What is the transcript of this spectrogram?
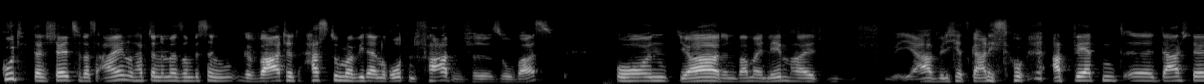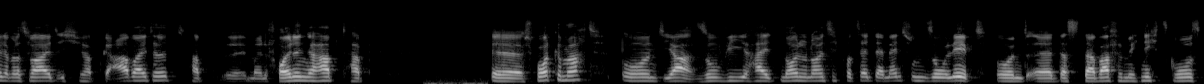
gut, dann stellst du das ein und habe dann immer so ein bisschen gewartet, hast du mal wieder einen roten Faden für sowas? Und ja, dann war mein Leben halt, ja, will ich jetzt gar nicht so abwertend äh, darstellen, aber das war halt, ich habe gearbeitet, habe äh, meine Freundin gehabt, habe äh, Sport gemacht und ja, so wie halt 99 Prozent der Menschen so lebt. Und äh, das, da war für mich nichts groß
